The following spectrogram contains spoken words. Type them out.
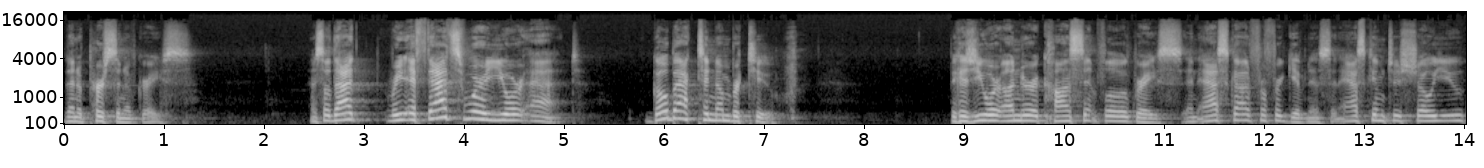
than a person of grace. And so that if that's where you're at, Go back to number two. Because you are under a constant flow of grace, and ask God for forgiveness and ask Him to show you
